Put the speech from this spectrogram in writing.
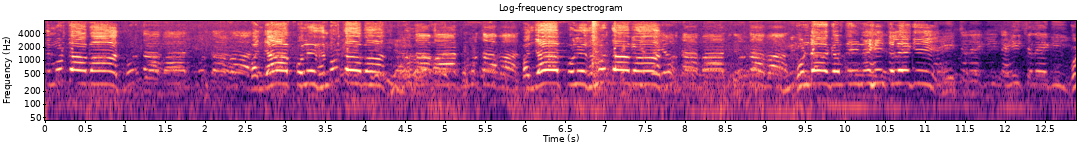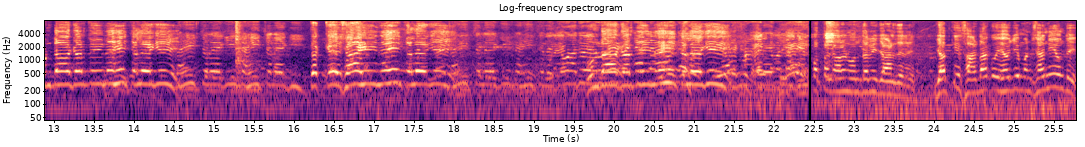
ਪੁਲਿਸ ਮੁਰਦਾਬਾਦ। ਮੁਰਦਾਬਾਦ ਮੁਰਦਾਬਾਦ ਪੰਜਾਬ ਪੁਲਿਸ ਮੁਰਦਾਬਾਦ। ਮੁਰਦਾਬਾਦ ਮੁਰਦਾਬਾਦ ਪੰਜਾਬ ਪੁਲਿਸ ਮੁਰਦਾਬਾਦ। ਮੁਰਦਾਬਾਦ ਮੁਰਦਾਬਾਦ ਗੁੰਡਾਗਰਦੀ ਨਹੀਂ ਚਲੇਗੀ। ਨਹੀਂ ਚਲੇਗੀ ਨਹੀਂ ਚਲੇਗੀ ਗੁੰਡਾਗਰਦੀ ਨਹੀਂ ਚਲੇਗੀ। ਨਹੀਂ ਚਲੇਗੀ ਨਹੀਂ ਚਲੇਗੀ ਧੱਕੇਸ਼ਾਹੀ ਨਹੀਂ ਚਲੇਗੀ। ਨਹੀਂ ਚਲੇਗੀ ਨਹੀਂ ਚਲੇਗੀ ਗੁੰਡਾਗਰਦੀ ਨਹੀਂ ਚਲੇਗੀ। ਪੱਤਰਕਾਰਾਂ ਨੂੰ ਅੰਦਰ ਨਹੀਂ ਜਾਣ ਦੇ ਰਹੇ ਜਦਕਿ ਸਾਡਾ ਕੋਈ ਇਹੋ ਜਿਹੀ ਮਨਸ਼ਾ ਨਹੀਂ ਹੁੰਦੀ।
